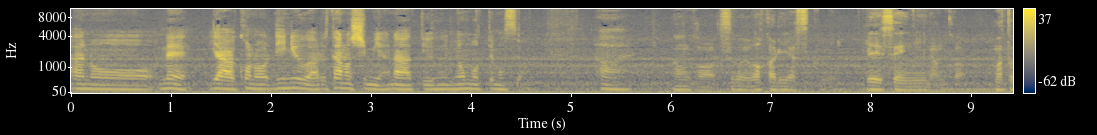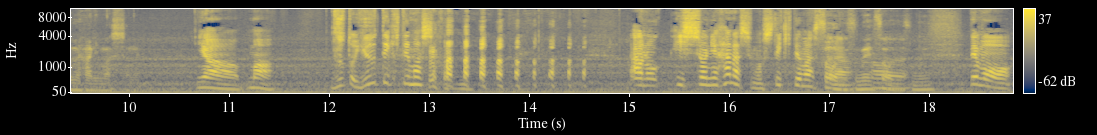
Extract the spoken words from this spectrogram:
あのーねいやこのリニューアル楽しみやなっていう風に思ってますよ。はい。なんかすごい分かりやすく冷静になんかまとめはりましたね。いやーまあずっと言うてきてましたからね。あの一緒に話もしてきてましたから。はい。でも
